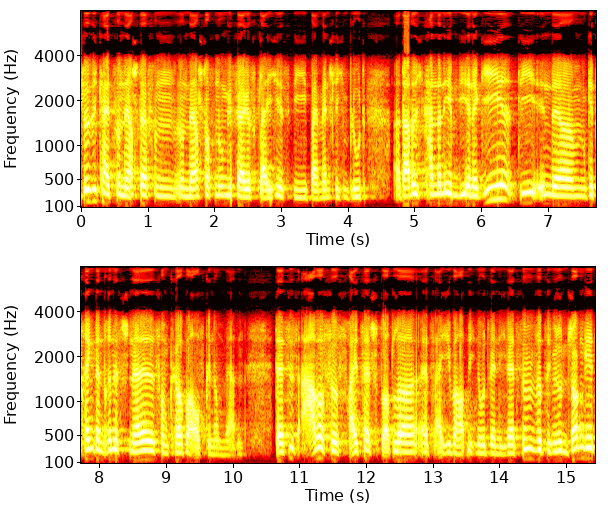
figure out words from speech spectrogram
Flüssigkeit zu Nährstoffen Nährstoffen ungefähr das gleiche ist wie beim menschlichen Blut. Äh, dadurch kann dann eben die Energie, die in dem Getränk dann drin ist, schnell vom Körper aufgenommen werden. Das ist aber für Freizeitsportler jetzt eigentlich überhaupt nicht notwendig. Wer jetzt 45 Minuten joggen geht,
